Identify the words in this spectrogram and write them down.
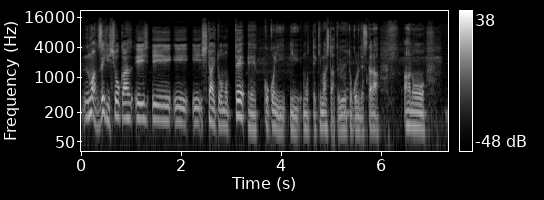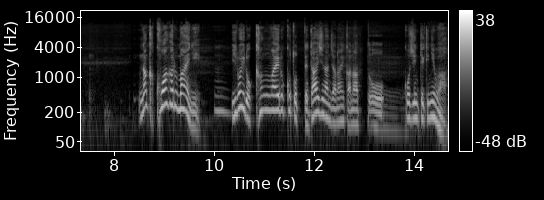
まあ、ぜひ紹介いいいいしたいと思って、えーここにい持ってきましたというところですから、あの、なんか怖がる前に、うん。いろいろ考えることって大事なんじゃないかなと、個人的には、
